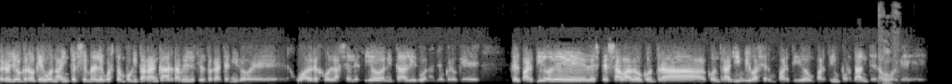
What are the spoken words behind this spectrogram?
pero yo creo que bueno a Inter siempre le cuesta un poquito arrancar también es cierto que ha tenido eh, jugadores con la selección y tal y bueno yo creo que, que el partido de, de, este sábado contra contra Jimby va a ser un partido un partido importante no Uf. porque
